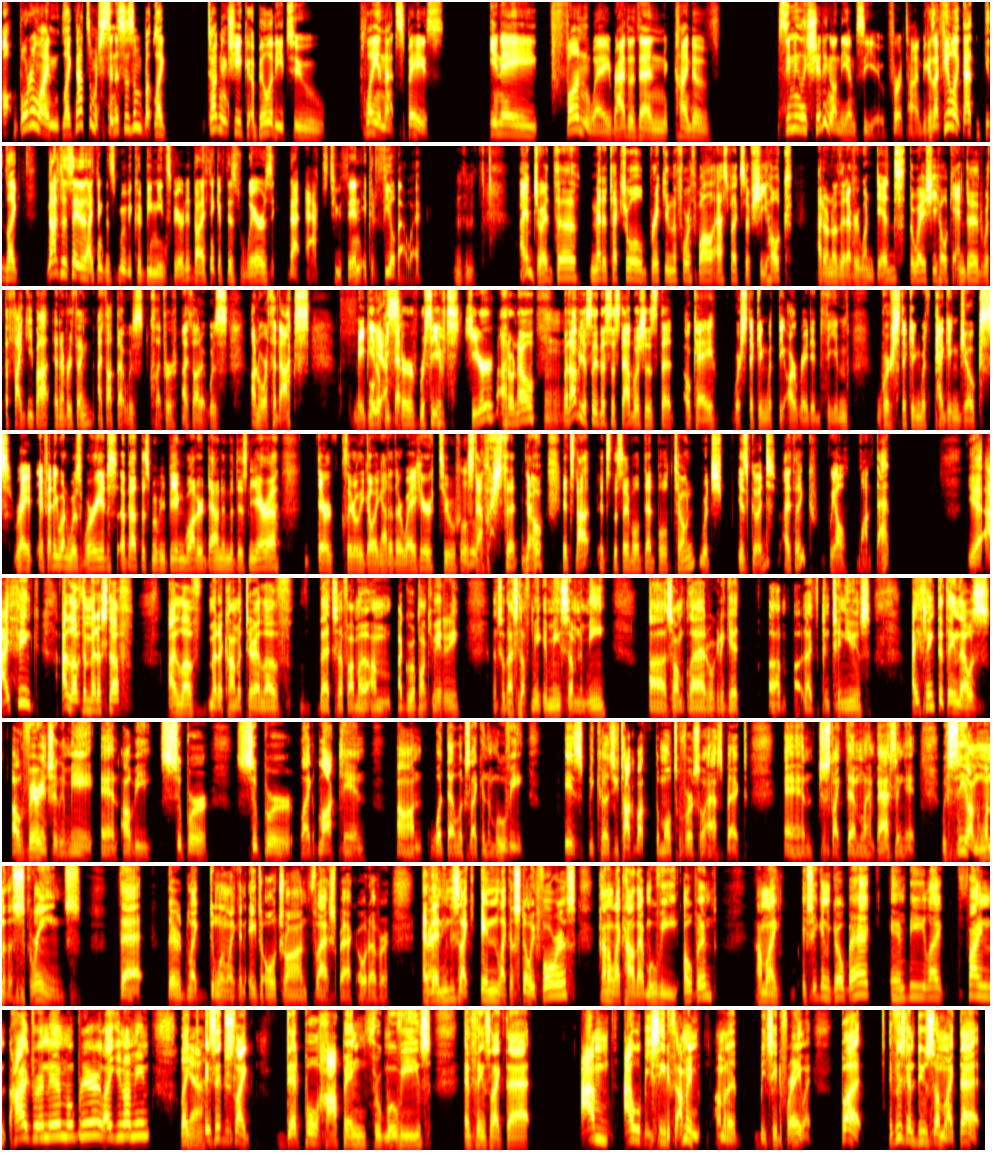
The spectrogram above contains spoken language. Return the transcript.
uh, borderline, like not so much cynicism, but like tongue in cheek ability to play in that space in a fun way rather than kind of seemingly shitting on the MCU for a time because I feel like that like not to say that I think this movie could be mean spirited, but I think if this wears that act too thin, it could feel that way. hmm I enjoyed the metatextual breaking the fourth wall aspects of She Hulk. I don't know that everyone did the way She Hulk ended with the Feige bot and everything. I thought that was clever. I thought it was unorthodox. Maybe Oh, it'll yes. be better received here. I don't know. Mhm. But obviously, this establishes that, okay, we're sticking with the R rated theme. We're sticking with pegging jokes, right? If anyone was worried about this movie being watered down in the Disney era, they're clearly going out of their way here to Mhm. establish that no, it's not. It's the same old Deadpool tone, which is good, I think. We all want that. Yeah, I think I love the meta stuff. I love meta commentary. I love that stuff. I'm a I'm I grew up on community. And so that Mhm. stuff me it means something to me. Uh so I'm glad we're gonna get um uh, that continues. I think the thing that was uh, very interesting to me, and I'll be super, super like locked in on what that looks like in the movie, is because you talk about the multiversal aspect and just like them lambasting it. We see on one of the screens that they're like doing like an Age of Ultron flashback or whatever. And Right. then he's like in like a snowy forest, kind of like how that movie opened. I'm like, is he gonna go back and be like find Hydra and them over there? Like, you know what I mean? Like, Yeah. is it just like Deadpool hopping through movies and things like that? I'm I will be seated for I mean, I'm gonna be seated for anyway. But if he's gonna do something like that,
